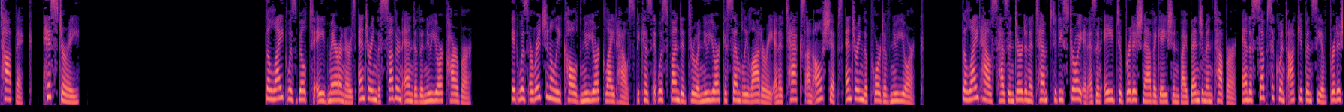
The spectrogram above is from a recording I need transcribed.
Topic. History The light was built to aid mariners entering the southern end of the New York harbor, it was originally called New York Lighthouse because it was funded through a New York Assembly lottery and a tax on all ships entering the port of New York. The lighthouse has endured an attempt to destroy it as an aid to British navigation by Benjamin Tupper, and a subsequent occupancy of British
